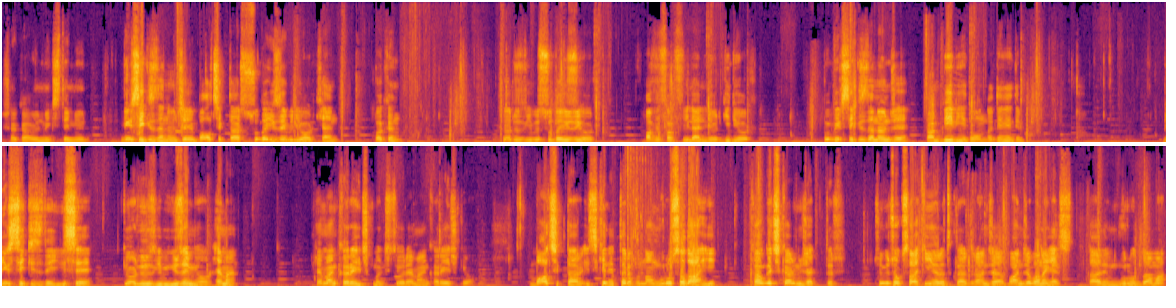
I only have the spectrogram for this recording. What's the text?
Şaka ölmek istemiyorum. 1.8'den önce balçıklar suda yüzebiliyorken bakın gördüğünüz gibi suda yüzüyor. Hafif hafif ilerliyor gidiyor. Bu 1.8'den önce ben 1.7.10'da denedim. 1.8'de ise gördüğünüz gibi yüzemiyor hemen. Hemen karaya çıkmak istiyor hemen karaya çıkıyor. Balçıklar iskelet tarafından vurulsa dahi kavga çıkarmayacaktır. Çünkü çok sakin yaratıklardır. Anca, anca bana gelsin. Daha demin vuruldu ama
